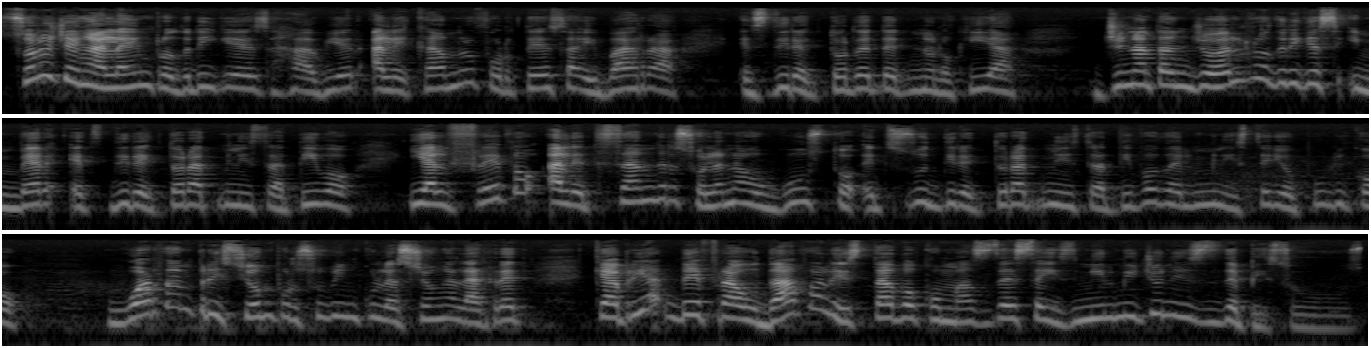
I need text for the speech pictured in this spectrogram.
Solo Jean Alain Rodríguez, Javier Alejandro Forteza Ibarra, director de tecnología, Jonathan Joel Rodríguez Inver, director administrativo, y Alfredo Alexander Solano Augusto, ex subdirector administrativo del Ministerio Público, guardan prisión por su vinculación a la red que habría defraudado al Estado con más de 6 mil millones de pesos.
